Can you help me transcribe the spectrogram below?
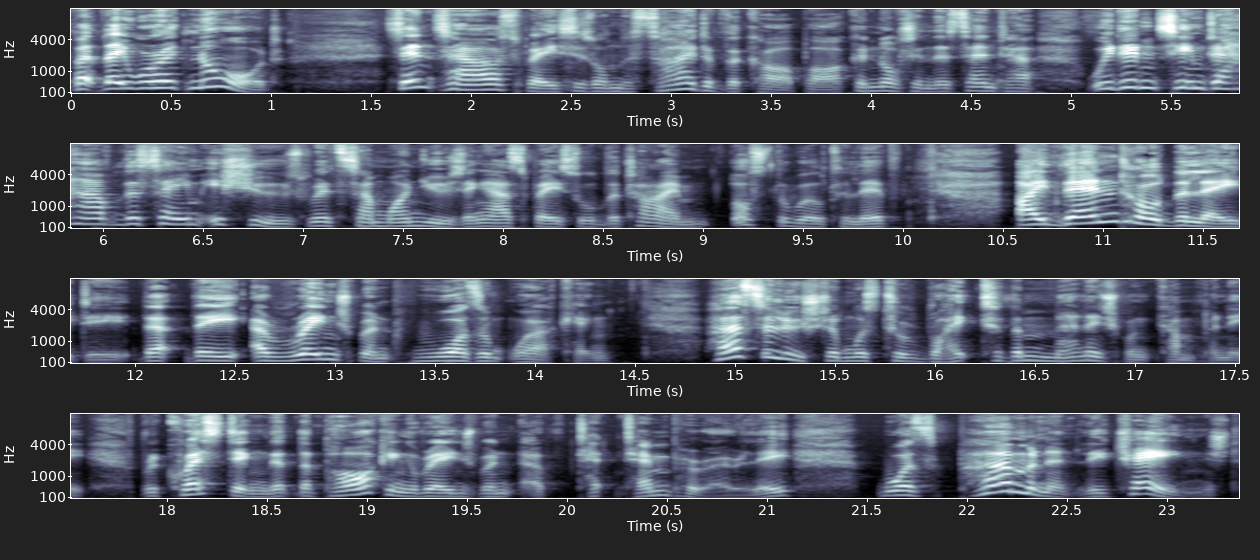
but they were ignored. Since our space is on the side of the car park and not in the centre, we didn't seem to have the same issues with someone using our space all the time. Lost the will to live. I then told the lady that the arrangement wasn't working. Her solution was to write to the management company, requesting that the parking arrangement te- temporarily was permanently changed.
